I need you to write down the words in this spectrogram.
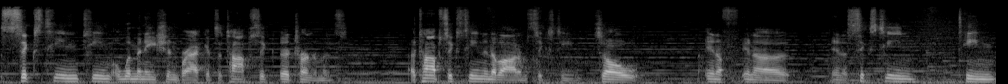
16 team elimination brackets a top six uh, tournaments. A top 16 and a bottom 16 so in a in a in a 16 team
